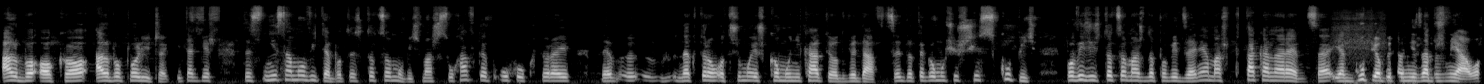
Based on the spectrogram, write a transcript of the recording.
albo oko, albo policzek. I tak wiesz, to jest niesamowite, bo to jest to, co mówisz. Masz słuchawkę w uchu, której, e, na którą otrzymujesz komunikaty od wydawcy, do tego musisz się skupić, powiedzieć to, co masz do powiedzenia. Masz ptaka na ręce, jak głupio by to nie zabrzmiało,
